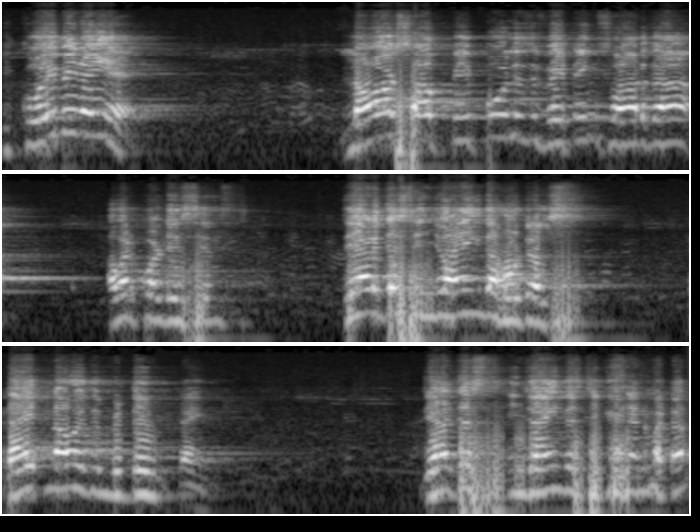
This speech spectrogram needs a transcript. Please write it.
कि कोई भी नहीं है lots of people is waiting for the our politicians they are just enjoying the hotels right now is the midday time they are just enjoying the chicken and mutton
